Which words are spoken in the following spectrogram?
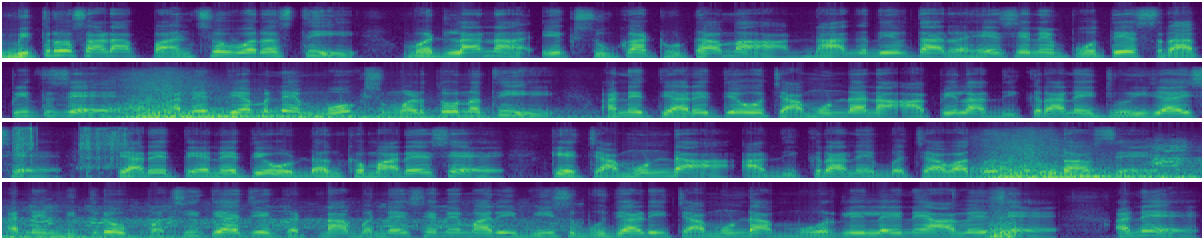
મિત્રો સાડા પાંચસો વર્ષથી વડલાના એક સૂકા ઠૂઠામાં નાગદેવતા રહે છે ને પોતે શ્રાપિત છે અને તેમને મોક્ષ મળતો નથી અને ત્યારે તેઓ ચામુંડાના આપેલા દીકરાને જોઈ જાય છે. ત્યારે તેને તેઓ ડંખ મારે છે કે ચામુંડા આ દીકરાને બચાવવા તો જરૂર આવશે. અને મિત્રો, પછી ત્યાં જે ઘટના બને છે ને મારી વીસ ભુજાડી ચામુંડા મોરલી લઈને આવે છે અને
